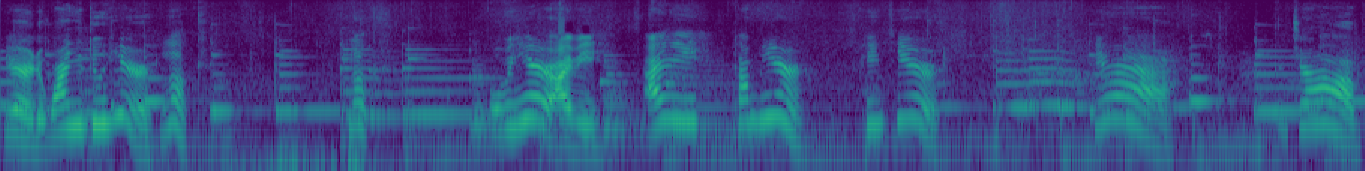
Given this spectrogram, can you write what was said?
Here, why don't you do here? Look. Look. Over here, Ivy. Ivy, come here. Paint here. Yeah. Good job.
